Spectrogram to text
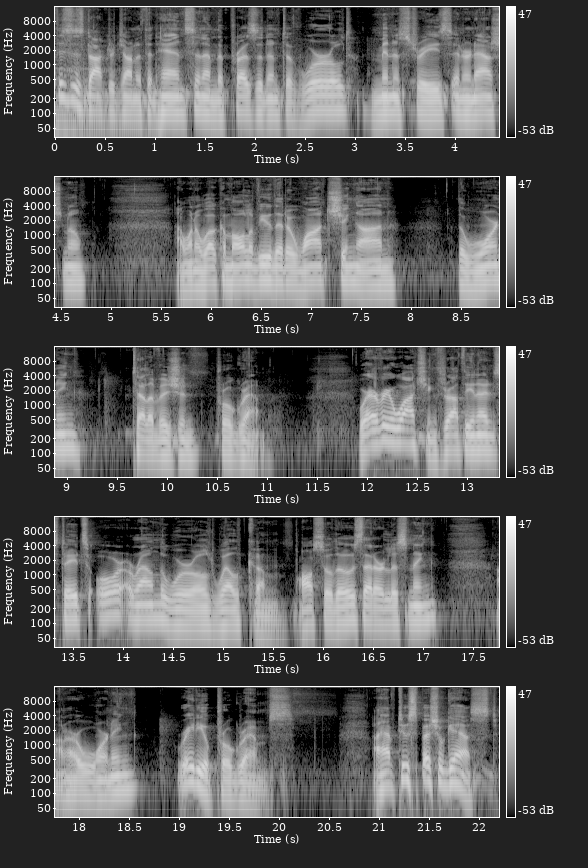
This is Dr. Jonathan Hansen. I'm the president of World Ministries International. I want to welcome all of you that are watching on the Warning television program. Wherever you're watching throughout the United States or around the world, welcome. Also, those that are listening on our warning radio programs. I have two special guests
